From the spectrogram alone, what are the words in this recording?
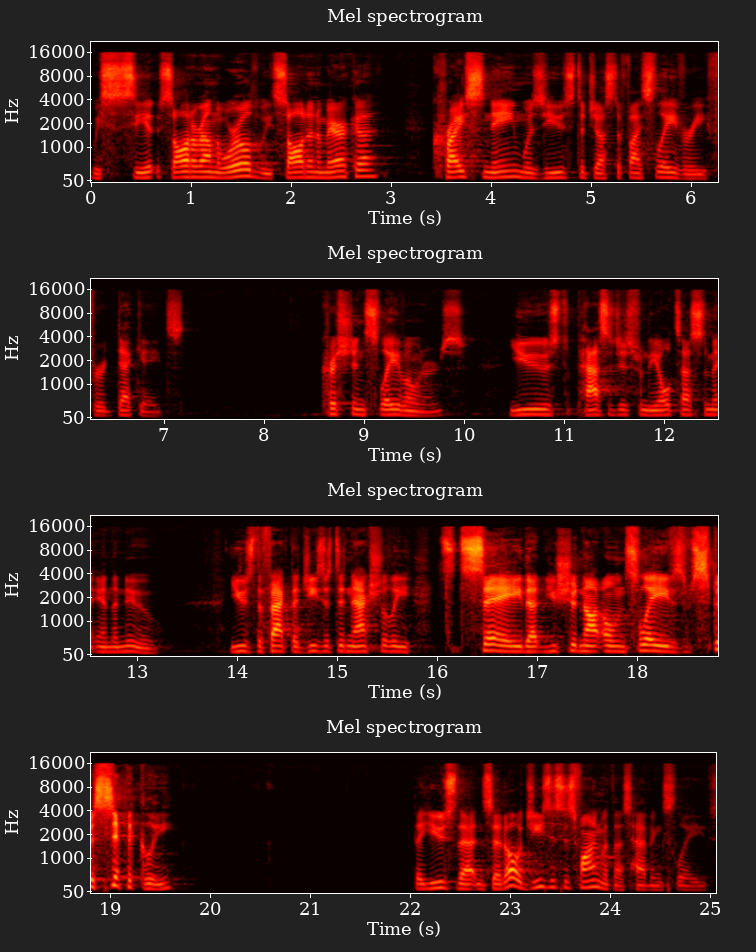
we see it, saw it around the world, we saw it in America. Christ's name was used to justify slavery for decades. Christian slave owners used passages from the Old Testament and the New. Used the fact that Jesus didn't actually say that you should not own slaves specifically. They used that and said, oh, Jesus is fine with us having slaves.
